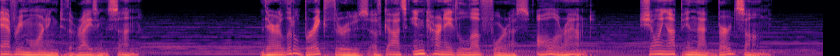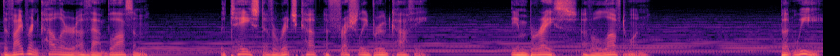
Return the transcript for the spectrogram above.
every morning to the rising sun. There are little breakthroughs of God's incarnated love for us all around showing up in that bird song, the vibrant color of that blossom, the taste of a rich cup of freshly brewed coffee, the embrace of a loved one. But we,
